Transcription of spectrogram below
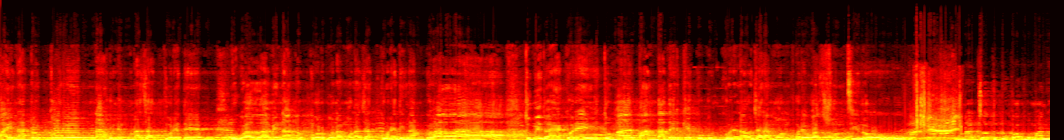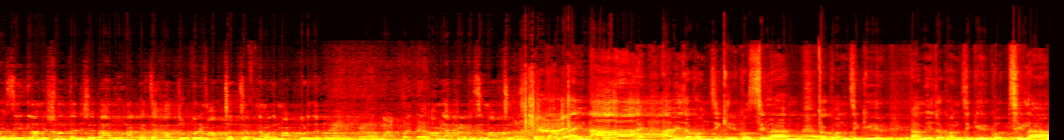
হয় নাটক করেন, না হলে মোনাজাত করে দেন। ও আল্লাহ, আমি নাটক করব না, মোনাজাত করে দিলাম গো আল্লাহ। তুমি দয়া করে তোমার বান্দাদেরকে কবুল করে নাও, যারা মন ভরে ওয়াজ শুনছিল। ওনার যতটুকু অপমান হয়েছে, এই গ্রামের সন্তান হিসেবে আমি ওনার কাছে হাত জোর করে মাপ চাচ্ছি, আপনি আমাদের মাফ করে দেন। আমি আপনার কাছে মাপ চাচ্ছি। নাই, আমি যখন জিকির করছিলাম, তখন জিকির, আমি যখন জিকির করছিলাম।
